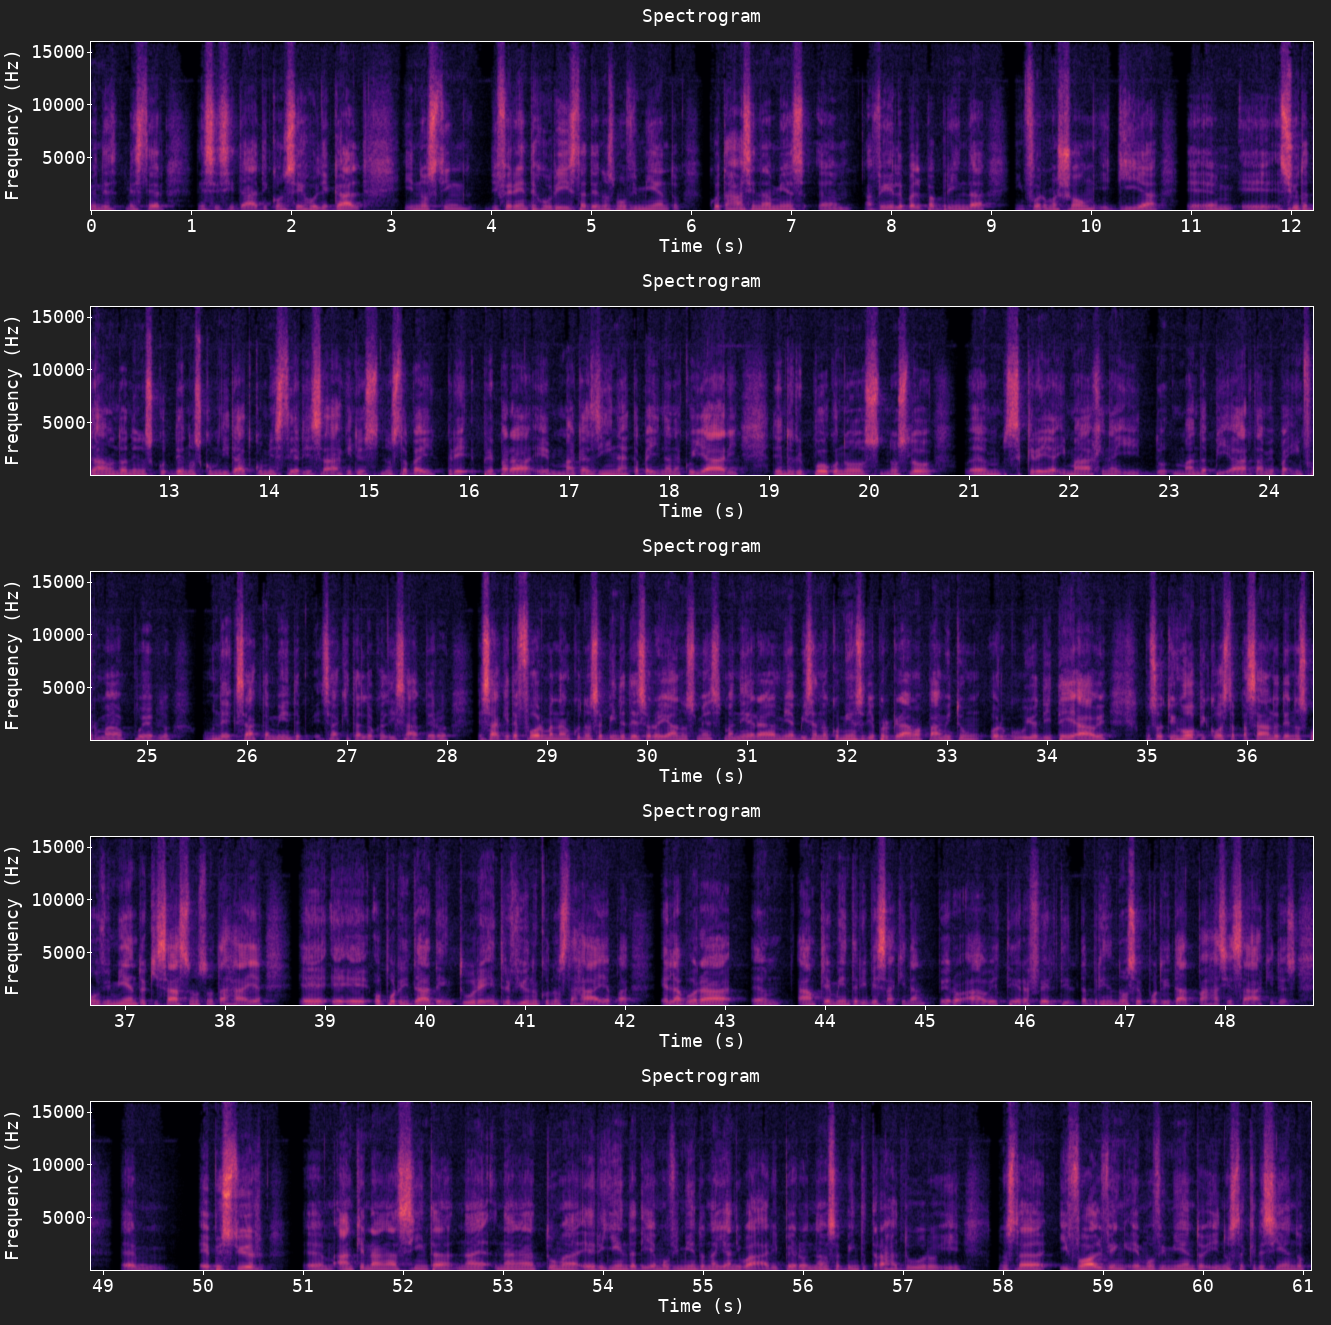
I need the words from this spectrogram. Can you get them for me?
ter necessidade de conselho legal, e nós temos diferentes juristas de nosso movimento que está fazendo um, available para brindar informação e guia um, e cidadão da nossa comunidade com mistérios aqui. Então, nós também pre preparar a magazine, também na Coiari, dentro de pouco nós, nós lo um, se cria imagem e manda PR também para informar o povo onde exatamente essa aqui está localizada. Pero essa aqui é forma não que nós sabemos desenvolver nos meses. Maneira, me avisa no começo do programa, para mim um orgulho de ter ave. Eu tenho hope que está passando de nos movimento, quizás nos não está raia, é, é, é, oportunidade de tour entrevista que nos está raia para elaborar um, ampliamente ribe aqui não. Pero ave terra fértil está abrindo nossa oportunidade para fazer isso aqui. Dus, um, é bestuur um, anche nanga sinta na nanga tuma rienda di movimento na januari pero não sabendo trabalhar duro e nós está evolving e movimento e nós está crescendo.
